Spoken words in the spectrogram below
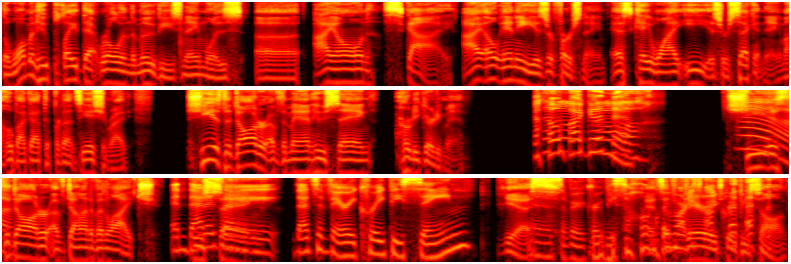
The woman who played that role in the movie's name was uh, Ione Skye. I O N E is her first name. S K Y E is her second name. I hope I got the pronunciation right. She is the daughter of the man who sang Hurdy Gurdy Man. oh my goodness. She is Ah. the daughter of Donovan Leitch. And that Who is sang- a that's a very creepy scene. Yes. And it's a very creepy song. It's a We've already very creepy song.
